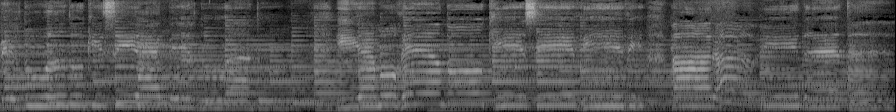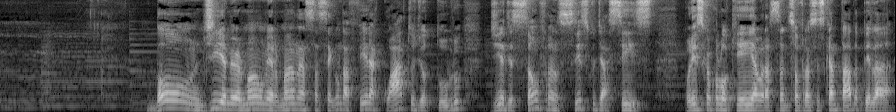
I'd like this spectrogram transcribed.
perdoando que se é perdoado, e é morrendo Bom dia, meu irmão, minha irmã, nessa segunda-feira, 4 de outubro, dia de São Francisco de Assis. Por isso que eu coloquei a oração de São Francisco cantada pela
